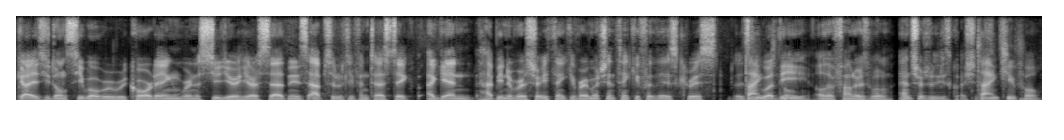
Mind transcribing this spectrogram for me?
guys. You don't see what we're recording. We're in a studio here, and it's absolutely fantastic. Again, happy anniversary. Thank you very much, and thank you for this, Chris. Let's Thanks, see what Paul. the other founders will answer to these questions. Thank you, Paul.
